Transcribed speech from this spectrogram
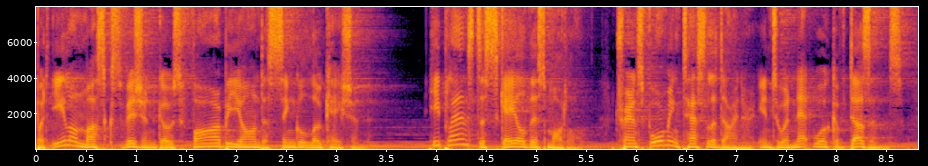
But Elon Musk's vision goes far beyond a single location. He plans to scale this model, transforming Tesla Diner into a network of dozens,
